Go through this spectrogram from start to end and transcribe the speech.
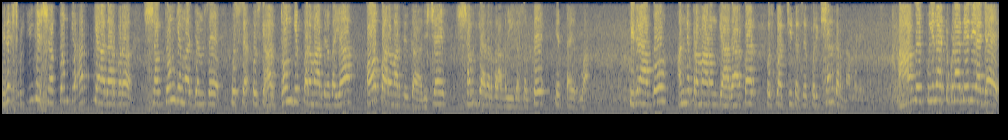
इसे श्रुति के शब्दों के अर्थ के आधार पर, शब्दों के माध्यम से उससे, उसके अर्थों की परमार्थिकता या अपारमार्थिक का निश्चय शब्द के आधार पर आप नहीं कर सकते, ये तय हुआ। इसलिए आपको अन्य प्रमाणों के आधार पर उसको अच्छी तरह से परीक्षण करना पड़ेगा। आप एक पीला टुकड़ा दे दिया जाए,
